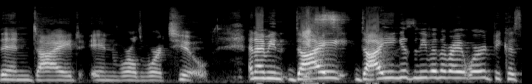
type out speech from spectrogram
than died in World War II. And I mean, die yes. dying isn't even the right word because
